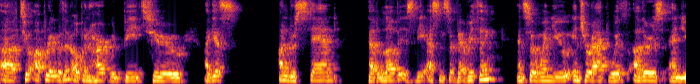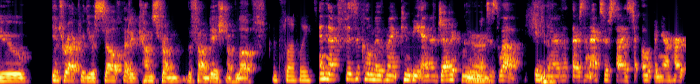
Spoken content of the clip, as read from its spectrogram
uh, to operate with an open heart would be to, I guess, understand that love is the essence of everything. And so when you interact with others and you interact with yourself, that it comes from the foundation of love. It's lovely. And that physical movement can be energetic movement yeah. as well in yeah. there, that there's an exercise to open your heart,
